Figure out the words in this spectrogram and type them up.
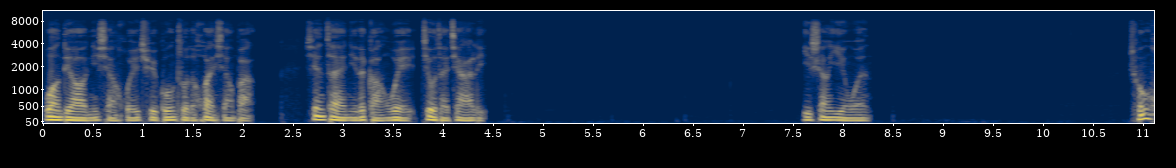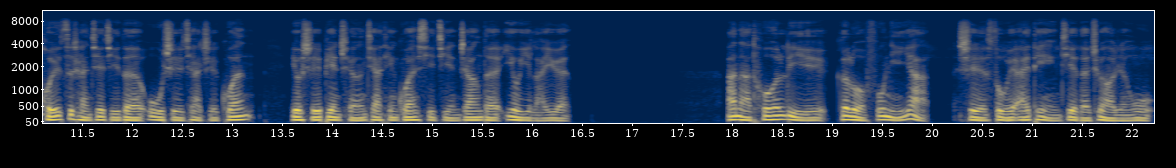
忘掉你想回去工作的幻想吧。现在你的岗位就在家里。以上引文。重回资产阶级的物质价值观。有时变成家庭关系紧张的又一来源。阿纳托利·戈洛夫尼亚是苏维埃电影界的重要人物，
